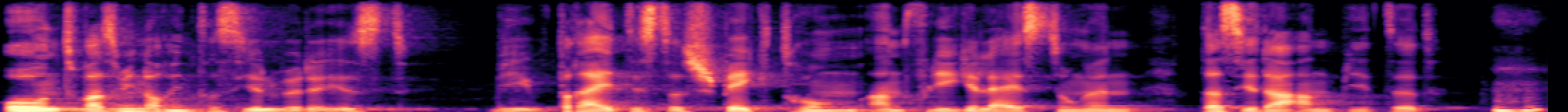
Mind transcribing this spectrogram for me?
Und was mich noch interessieren würde, ist, wie breit ist das Spektrum an Pflegeleistungen, das ihr da anbietet? Mhm.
